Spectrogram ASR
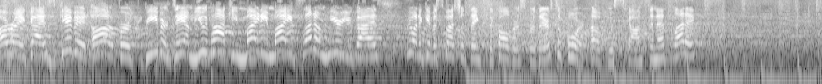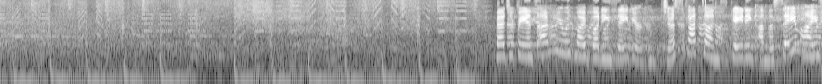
All right, guys, give it up for Beaver Dam Youth Hockey Mighty Mites. Let them hear you guys. We want to give a special thanks to Culver's for their support of Wisconsin Athletics. Badger fans, I'm here with my buddy Xavier, who just got done skating on the same ice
